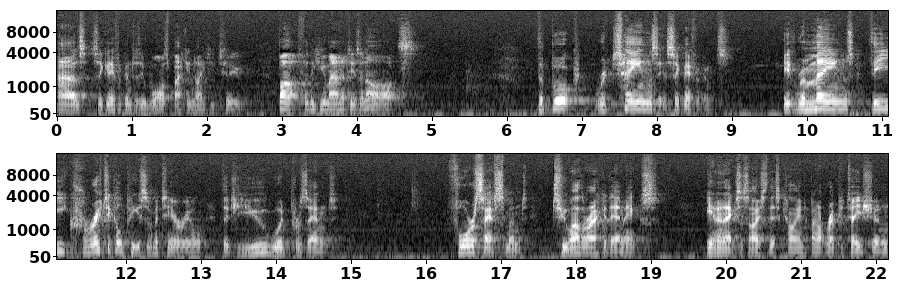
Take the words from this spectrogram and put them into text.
as significant as it was back in 92. But for the humanities and arts, the book retains its significance. It remains the critical piece of material that you would present for assessment to other academics in an exercise of this kind about reputation,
